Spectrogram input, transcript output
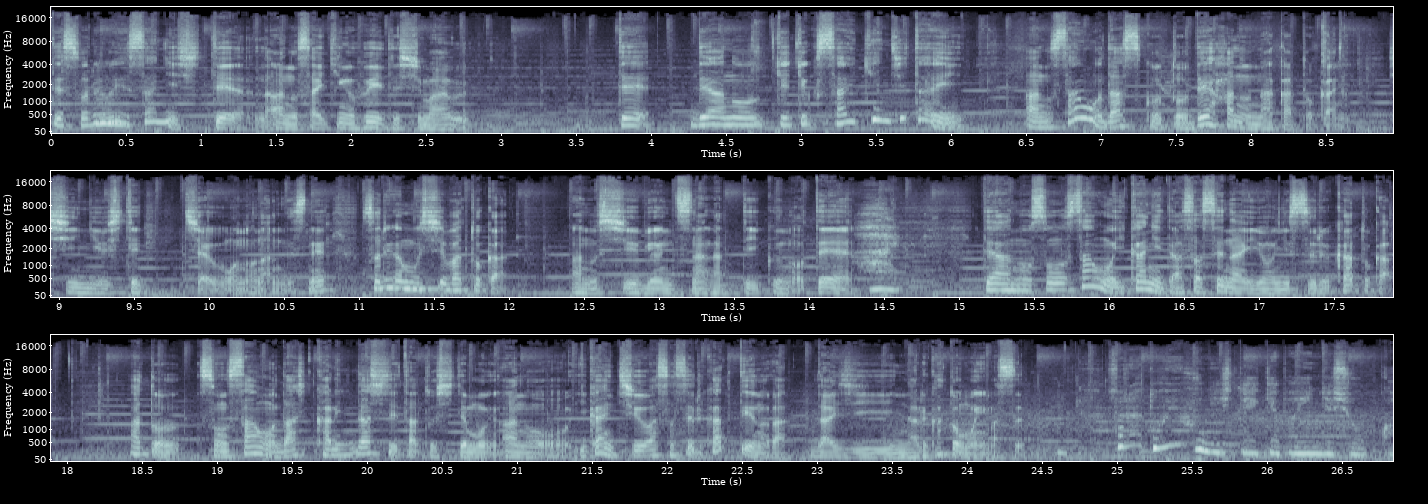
てそれを餌にして、うん、あの細菌が増えてしまう。でであの結局細菌自体あの酸を出すことで歯の中とかに侵入していっちゃうものなんですね。それが虫歯とかあの歯周病につながっていくのではい、であのその酸をいかに出させないようにするかとかあとその酸を出し仮に出してたとしてもあのいかに中和させるかっていうのが大事になるかと思います。それはどういうふうにしていけばいいんでしょうか？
